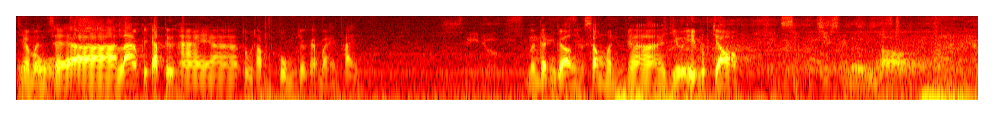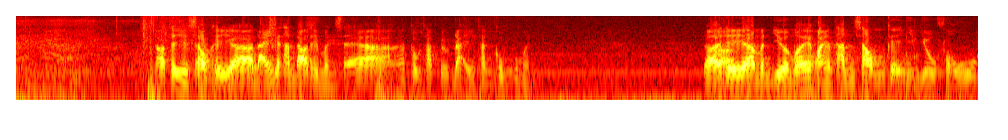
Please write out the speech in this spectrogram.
Giờ mình sẽ làm cái cách thứ hai thu thập cung cho các bạn thấy. Mình đến gần xong mình giữ im nút tròn. Ờ, đó thì sau khi đầy cái thanh đó thì mình sẽ thu thập được đầy thanh cung của mình rồi Ờ. thì à, mình vừa mới hoàn thành xong cái nhiệm vụ phụ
